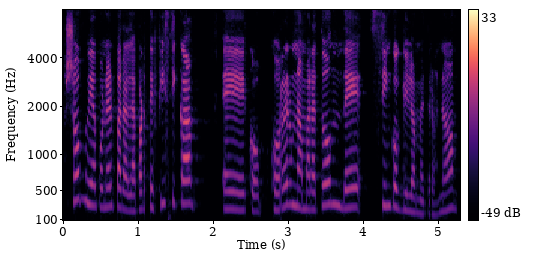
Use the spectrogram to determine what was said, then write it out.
yo me voy a poner para la parte física eh, correr una maratón de 5 kilómetros, ¿no?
